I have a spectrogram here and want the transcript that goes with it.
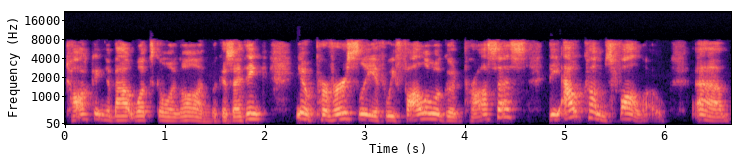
talking about what's going on. Because I think, you know, perversely, if we follow a good process, the outcomes follow. Um,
